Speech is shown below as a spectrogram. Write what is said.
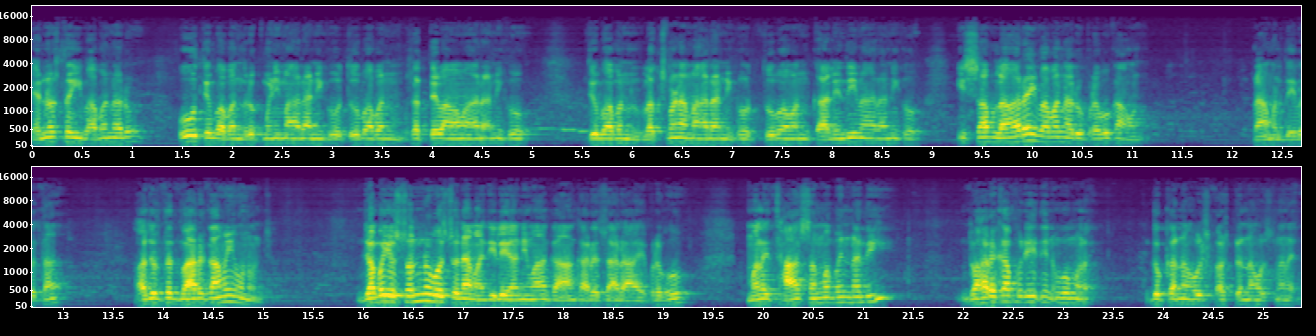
हेर्नुहोस् त यी भवनहरू। ऊ त्यो भवन रुक्मिणी महारानीको त्यो भवन सत्यभामा महारानीको त्यो भवन लक्ष्मणा महारानीको त्यो भवन कालिन्दी महारानीको यी सब लहरै भवनहरू प्रभुका हुन्। ब्राह्मण देवता हजुर त द्वारकामै हुनुहुन्छ। जब यो सुन्नुभयो सुदामाजीले अनि उहाँका आँखाहरू सारा आए प्रभु मलाई थाहासम्म पनि नदी द्वारका पुर्याइदिनु भयो मलाई। दुःख नहोस् कष्ट नहोस् भनेर।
